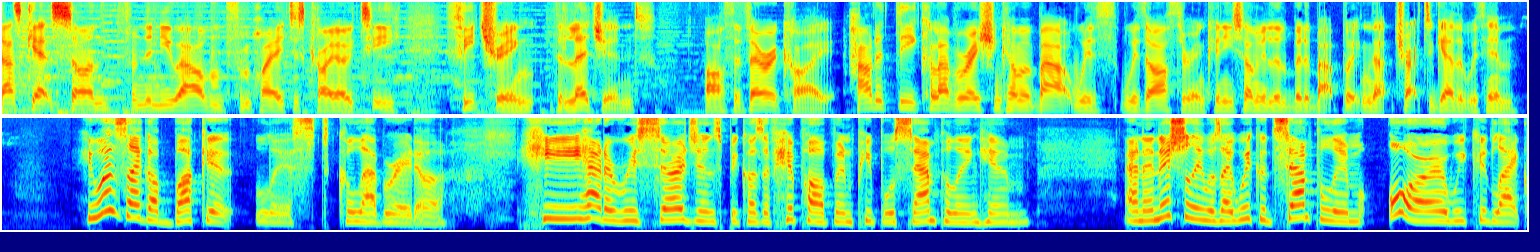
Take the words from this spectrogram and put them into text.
That's Get Sun from the new album from Hiatus Kaiyote, featuring the legend Arthur Verocai. How did the collaboration come about with with Arthur? And can you tell me a little bit about putting that track together with him? He was like a bucket list collaborator. He had a resurgence because of hip hop and people sampling him. And initially it was like we could sample him or we could like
